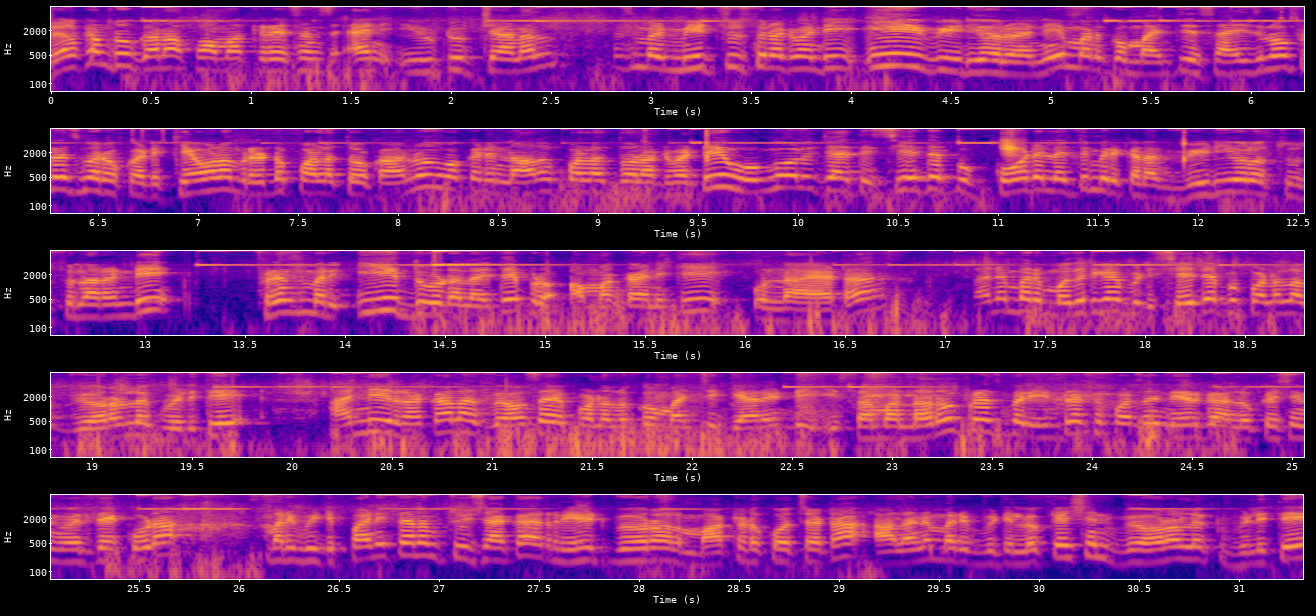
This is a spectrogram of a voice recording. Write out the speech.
Welcome to Gana pharma creations and YouTube channel friends మరి మీరు చూస్తున్నటువంటి ఈ వీడియోలోని మనకు మంచి సైజులో ఫ్రెండ్స్ మరి ఒకటి కేవలం రెండు పళ్ళతో కాను ఒకటి నాలుగు పళ్ళతో ఉన్నటువంటి ఒంగోలు జాతి సేదెప్పు కోడలు అయితే మీరు ఇక్కడ వీడియోలో చూస్తున్నారండి. ఫ్రెండ్స్ మరి ఈ దూడలు అయితే ఇప్పుడు అమ్మకానికి ఉన్నాయట. అలానే మరి మొదటిగా వీటి సేదెప్పు పనుల వివరాల్లోకి వెళితే అన్ని రకాల వ్యవసాయ పనులకు మంచి గ్యారంటీ ఇస్తామన్నారు. ఫ్రెండ్స్ మరి ఇంట్రెస్ట్ పర్సన్ నేరుగా లొకేషన్కి వెళ్తే కూడా మరి వీటి పనితనం చూశాక రేట్ వివరాలు మాట్లాడుకోవచ్చట. అలానే మరి వీటి లొకేషన్ వివరాల్లోకి వెళితే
